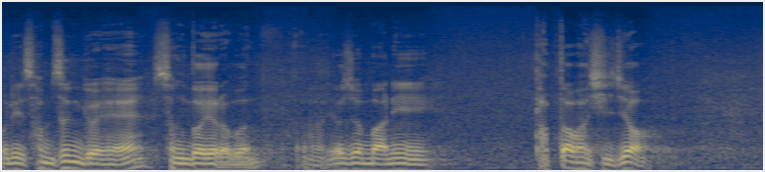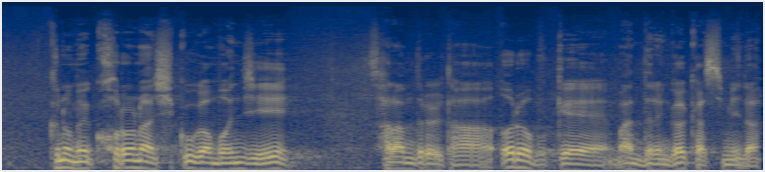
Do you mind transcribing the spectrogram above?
우리 삼성교회 성도 여러분, 어, 요즘 많이 답답하시죠? 그놈의 코로나 19가 뭔지 사람들을 다 얼어붙게 만드는 것 같습니다.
